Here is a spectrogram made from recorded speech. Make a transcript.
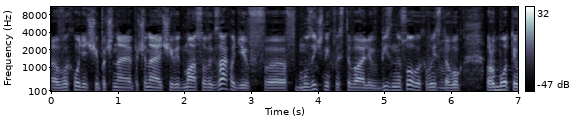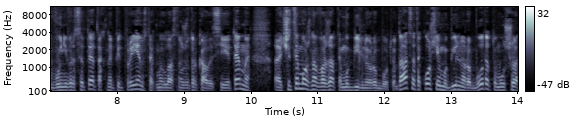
е, виходячи, починає, починаючи від масових заходів, е, музичних фестивалів, бізнесових виставок, роботи в університетах на підприємствах. Ми власне вже торкали цієї теми. Е, Чи це можна вважати мобільною роботою? Да, це також є мобільна робота, тому що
